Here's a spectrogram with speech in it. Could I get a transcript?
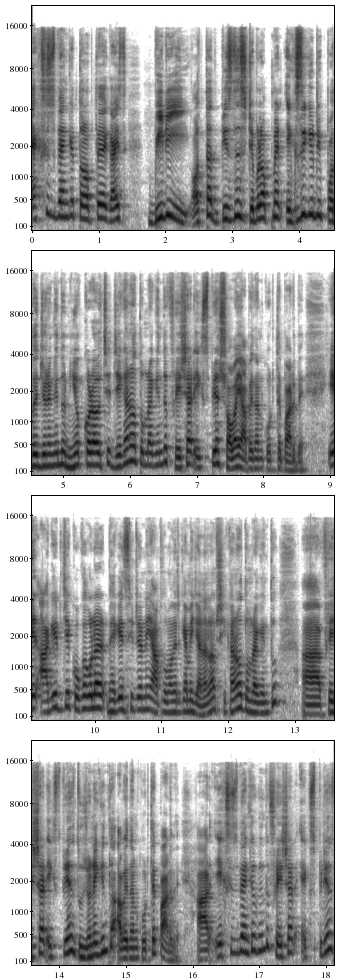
অ্যাক্সিস ব্যাঙ্কের তরফ থেকে গাইস বিডিই অর্থাৎ বিজনেস ডেভেলপমেন্ট এক্সিকিউটিভ পদের জন্য কিন্তু নিয়োগ করা হচ্ছে, যেখানেও তোমরা কিন্তু ফ্রেশার এক্সপিরিয়েন্স সবাই আবেদন করতে পারবে। এর আগের যে কোকাকোলার ভ্যাকেন্সিটা নিয়ে তোমাদেরকে আমি জানালাম, সেখানেও তোমরা কিন্তু ফ্রেশার এক্সপিরিয়েন্স দুজনেই কিন্তু আবেদন করতে পারবে। আর এক্সিস ব্যাঙ্কেও কিন্তু ফ্রেশার এক্সপিরিয়েন্স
